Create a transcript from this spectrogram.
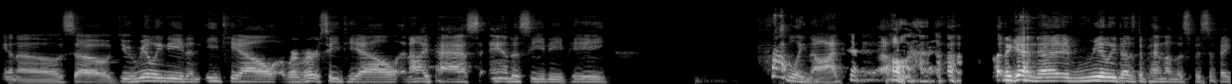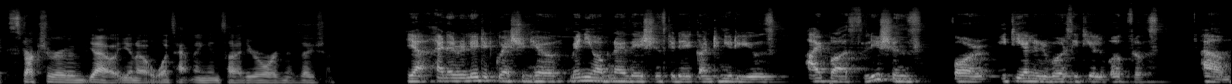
you know so do you really need an etl a reverse etl an ipaas and a cdp probably not you know? but again, uh, it really does depend on the specific structure of yeah, you know, what's happening inside your organization. Yeah, and a related question here: many organizations today continue to use iPaaS solutions for ETL and reverse ETL workflows, um,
